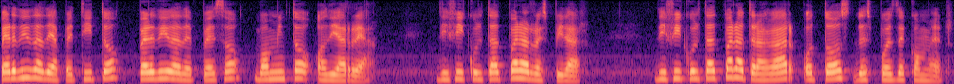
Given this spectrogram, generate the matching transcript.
Pérdida de apetito, pérdida de peso, vómito o diarrea. Dificultad para respirar. Dificultad para tragar o tos después de comer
